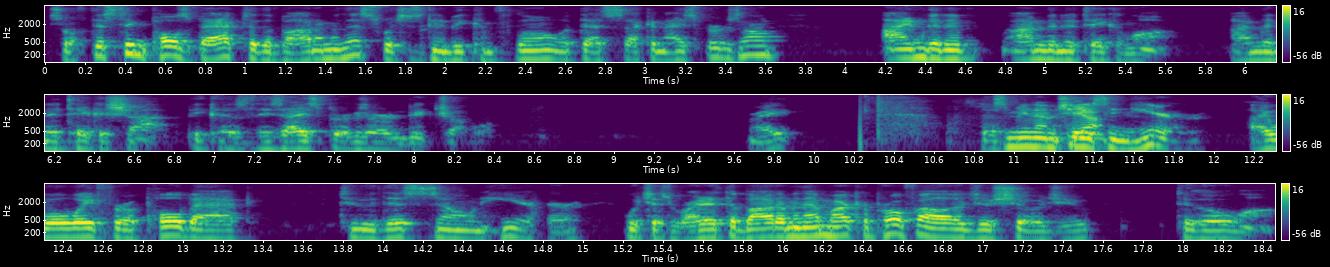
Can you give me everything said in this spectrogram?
So if this thing pulls back to the bottom of this, which is going to be confluent with that second iceberg zone, I'm going to, I'm going to take a long. I'm going to take a shot because these icebergs are in big trouble. Right? Doesn't mean I'm Yeah. chasing here. I will wait for a pullback to this zone here, which is right at the bottom of that market profile I just showed you to go long.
